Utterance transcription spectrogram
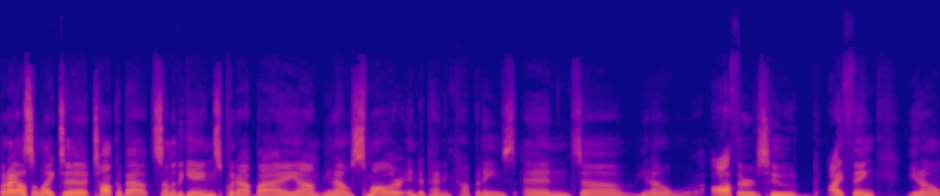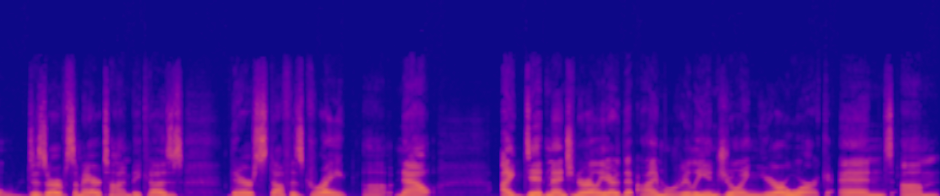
But I also like to talk about some of the games put out by, um, you know, smaller independent companies and, uh, you know, authors who I think, you know, deserve some airtime because their stuff is great. Uh, now, I did mention earlier that I'm really enjoying your work, and um,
